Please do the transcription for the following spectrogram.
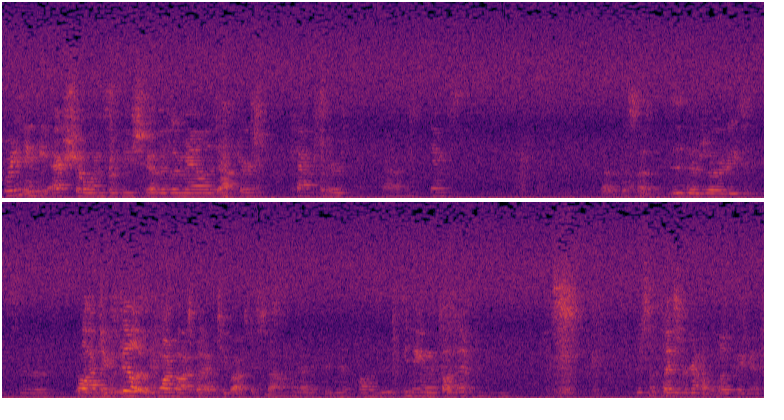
What do you think the extra ones would be, should go to the male adapter caps or, um, things? Uh. There's already. Well, I have to fill it with one box, but I have two boxes, so. Have it in your closet. You think in the closet? There's a place we're gonna look, I guess.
